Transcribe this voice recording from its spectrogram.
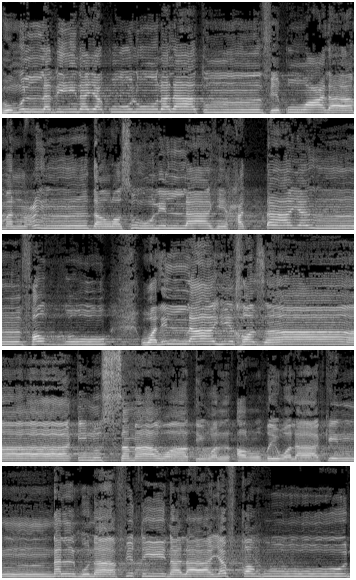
هم الذين يقولون لا تنفقوا على من عند رسول الله حتى ينفضوا. ولله خزائن السماوات والأرض ولكن المنافقين لا يفقهون.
